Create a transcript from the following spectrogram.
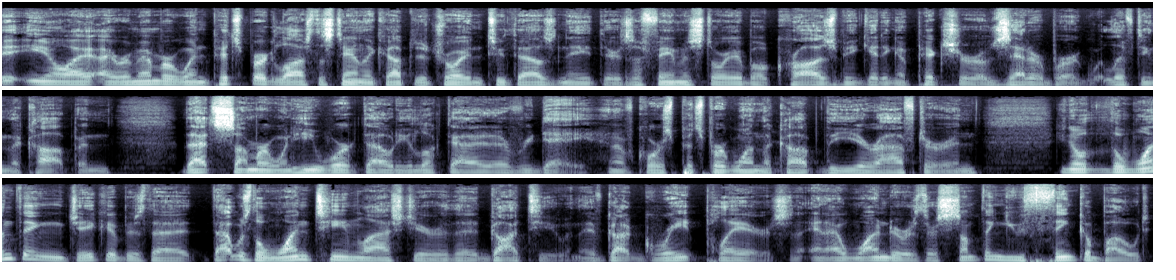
It- you know, I, I remember when Pittsburgh lost the Stanley Cup to Detroit in 2008. There's a famous story about Crosby getting a picture of Zetterberg lifting the cup, and that summer when he worked out, he looked at it every day. And of course, Pittsburgh won the cup the year after. And you know, the one thing, Jacob, is that that was the one team last year that got to you, and they've got great players. And I wonder, is there something you think about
